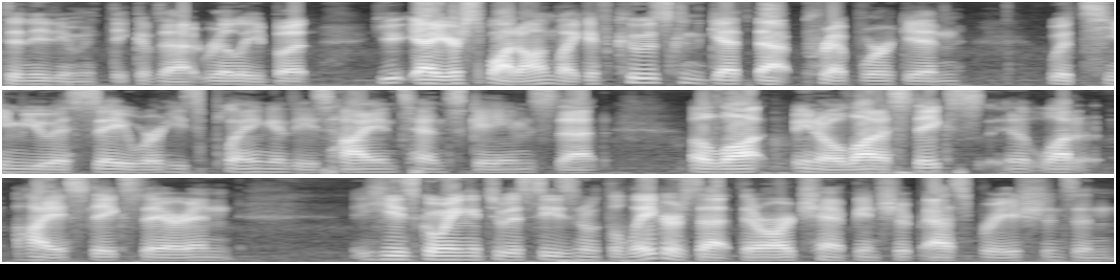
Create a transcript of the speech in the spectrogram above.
didn't even think of that really, but you, yeah, you're spot on. Like if Kuz can get that prep work in with Team USA, where he's playing in these high intense games that a lot, you know, a lot of stakes, a lot of high stakes there, and he's going into a season with the Lakers that there are championship aspirations and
